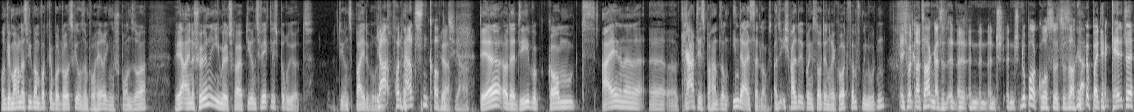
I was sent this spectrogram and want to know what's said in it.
Und wir machen das wie beim Wodka Bodolski, unserem vorherigen Sponsor. Wer eine schöne E-Mail schreibt, die uns wirklich berührt, die uns beide berührt. Ja, von Herzen kommt, ja. Ja. Der oder die bekommt eine äh, Gratisbehandlung in der Eiszeit-Lounge. Also ich halte übrigens dort den Rekord, fünf Minuten. Ich wollte gerade sagen, also ein, ein, ein, ein, ein Schnupperkurs sozusagen Ja. bei der Kälte.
